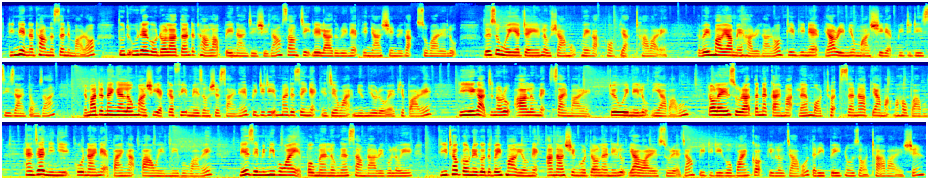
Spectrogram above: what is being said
ဒီနှစ်2020မှာတော့သူတူတဲ့ကိုဒေါ်လာတန်း1000လောက်ပေးနိုင်ခြေရှိကြောင်းစောင့်ကြည့်လေ့လာသူတွေနဲ့ပညာရှင်တွေကဆိုပါတယ်လို့သွေးစွန်ငွေရတန်ရေးလှုပ်ရှားမှုဖွဲ့ကဖော်ပြထားပါတယ်။ တပိတ်မှောက်ရမယ့်ဟာတွေကတော့ကင်းပြည်နယ်ရရီမြို့မှာရှိတဲ့ PTT စီဆိုင်၃ဆိုင်မြန်မာတနိုင်ငံလုံးမှာရှိတဲ့ကဖေးအမေဇုံ၈ဆိုင်နဲ့ PTT အမှတ်တစိမ့်နဲ့အင်ဂျင်ဝိုင်းအမျိုးမျိုးတို့ပဲဖြစ်ပါတယ်ဒီရေးကကျွန်တော်တို့အားလုံးနဲ့ဆိုင်ပါတယ်တွေ့ဝေနေလို့မရပါဘူးတော်လိုင်းဆိုတာတနက်ကင်မှလမ်းပေါ်ထွက်ဆန္ဒပြမှမဟုတ်ပါဘူးဟန်ချက်ညီညီကိုနိုင်တဲ့အပိုင်းကပါဝင်နေဖို့ပါပဲ နေ့စဉ်မိမိဘဝရဲ့ပုံမှန်လုပ်ငန်းဆောင်တာတွေကိုလုပ်ရင်ဒီထုတ်ကုန်တွေကိုတပိတ်မှောက်ယုံနဲ့အာနာရှင်ကိုတော်လန်နေလို့ရပါတယ်ဆိုတဲ့အကြောင်း PTT ကို boycott ပြုလုပ်ကြဖို့တတိပေးနှိုးဆော်ထားပါတယ်ရှင်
